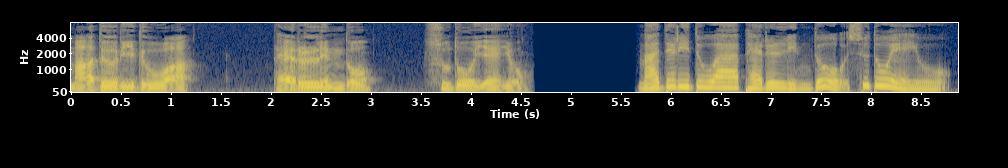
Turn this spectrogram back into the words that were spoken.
마드리드와 베를린도 수도예요. 마드리드와 베를린도 수도예요.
